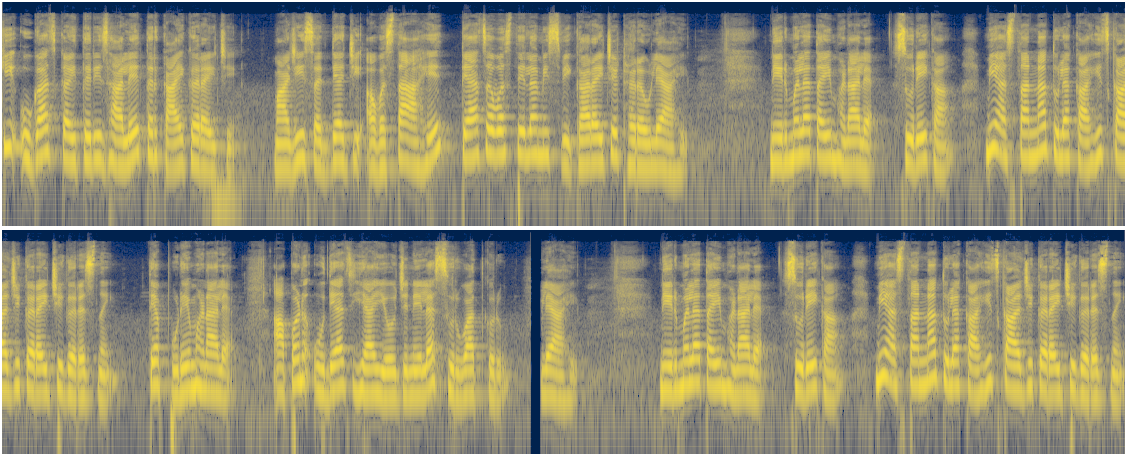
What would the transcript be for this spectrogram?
की उगाच काहीतरी झाले तर काय करायचे? माझी सध्या जी अवस्था आहे त्याच अवस्थेला मी स्वीकारायचे ठरवले आहे. निर्मलाताई म्हणाल्या सुरेखा मी असताना तुला काहीच काळजी करायची गरज नाही. त्या पुढे म्हणाल्या आपण उद्याच ह्या योजनेला सुरुवात करू आहे. निर्मलाताई म्हणाल्या सुरेखा मी असताना तुला काहीच काळजी करायची गरज नाही.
